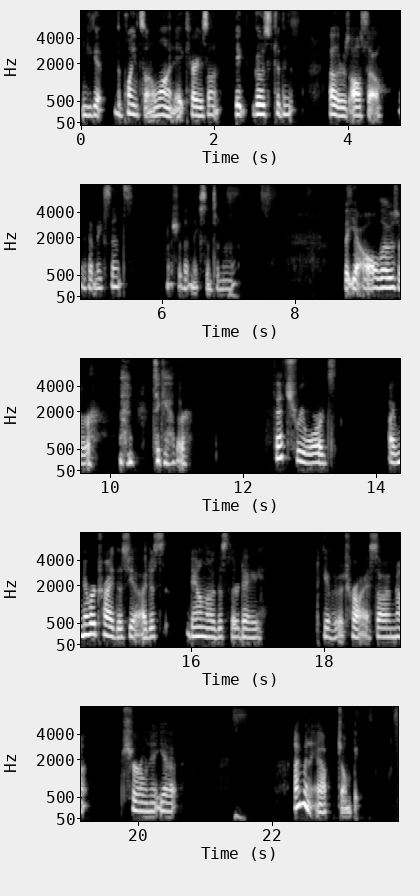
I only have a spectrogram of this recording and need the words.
you get the points on one. It carries on it goes to the others also. If that makes sense? I'm not sure that makes sense or not. But yeah all those are together. Fetch rewards. I've never tried this yet. I just downloaded this the other day to give it a try so i'm not sure on it yet I'm an app jumpy,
